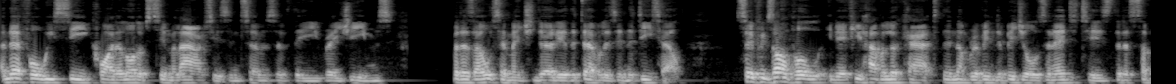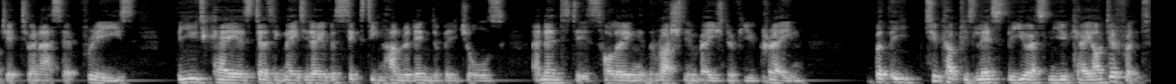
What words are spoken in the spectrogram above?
And therefore, we see quite a lot of similarities in terms of the regimes. But as I also mentioned earlier, the devil is in the detail. So, for example, you know, if you have a look at the number of individuals and entities that are subject to an asset freeze, the UK has designated over 1,600 individuals and entities following the Russian invasion of Ukraine. But the two countries list, the US and the UK, are different.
